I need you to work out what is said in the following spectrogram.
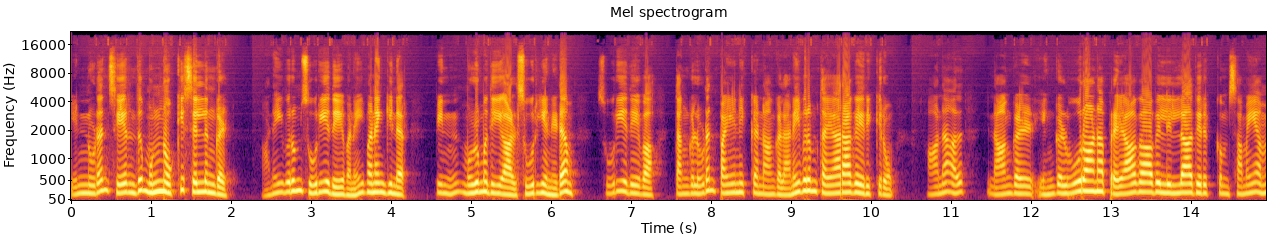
என்னுடன் சேர்ந்து முன்னோக்கி செல்லுங்கள். அனைவரும் சூரியதேவனை வணங்கினர். பின் முழுமதியால் சூரியனிடம் சூரியதேவா தங்களுடன் பயணிக்க நாங்கள் அனைவரும் தயாராக இருக்கிறோம். ஆனால் நாங்கள் எங்கள் ஊரான பிரயாகாவில் இல்லாதிருக்கும் சமயம்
